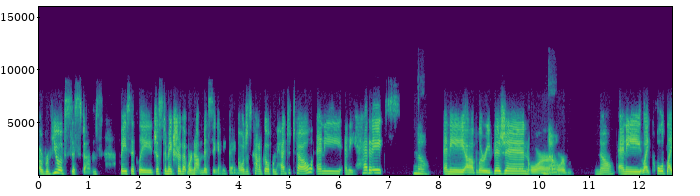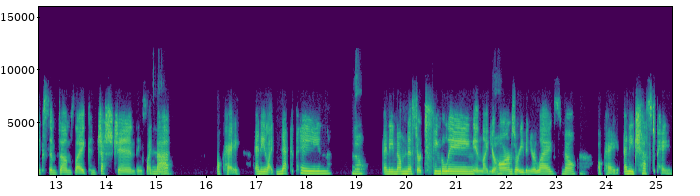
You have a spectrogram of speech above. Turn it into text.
a review of systems, basically just to make sure that we're not missing anything. We'll just kind of go from head to toe. Any any headaches, No. any uh, blurry vision, or No. or no, any like cold like symptoms like congestion, things like no. that. Okay. Any like neck pain? No. Any numbness or tingling in like your arms or even your legs? No. Okay. Any chest pain?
